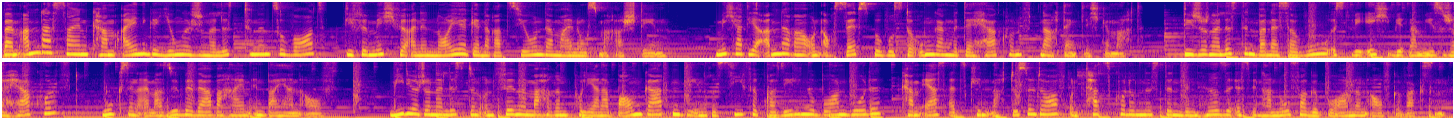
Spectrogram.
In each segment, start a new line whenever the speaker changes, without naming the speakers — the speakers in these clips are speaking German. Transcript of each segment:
Beim Anderssein kamen einige junge Journalistinnen zu Wort, die für mich für eine neue Generation der Meinungsmacher stehen. Mich hat ihr anderer und auch selbstbewusster Umgang mit der Herkunft nachdenklich gemacht. Die Journalistin Vanessa Wu ist wie ich vietnamesischer Herkunft, wuchs in einem Asylbewerberheim in Bayern auf. Videojournalistin und Filmemacherin Poliana Baumgarten, die in Recife, Brasilien geboren wurde, kam erst als Kind nach Düsseldorf und Taz-Kolumnistin Lynn Hirse ist in Hannover geboren und aufgewachsen.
